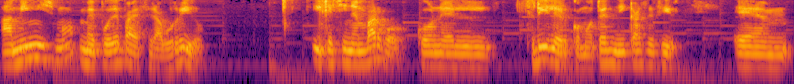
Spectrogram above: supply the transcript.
a mí mismo me puede parecer aburrido. Y que sin embargo con el thriller como técnica, es decir, em,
